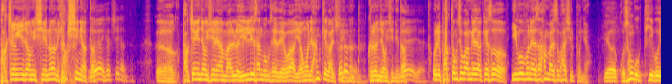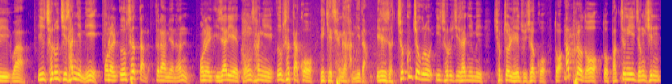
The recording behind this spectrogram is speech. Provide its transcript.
박정희 정신은 혁신이었다. 네, 혁신은. 어, 박정희 정신이야말로 1, 2, 30 세대와 영원히 함께 갈 수 있는. 그런 정신이다. 예, 예. 우리 박동수 관계자께서 이 부분에서 한 말씀 하실 분요. 여 고성국 TV와 이철우 지사님이 오늘 없었다더라면은 오늘 이 자리에 동상이 없었다고 이렇게 생각합니다. 이래서 적극적으로 이철우 지사님이 협조를 해 주셨고 또 앞으로도 또 박정희 정신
